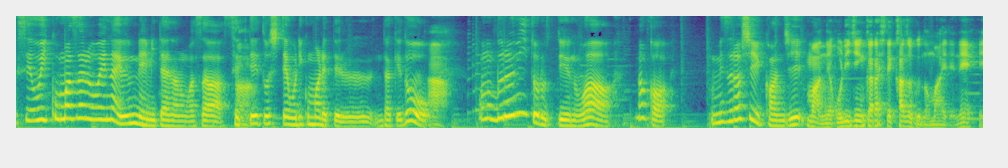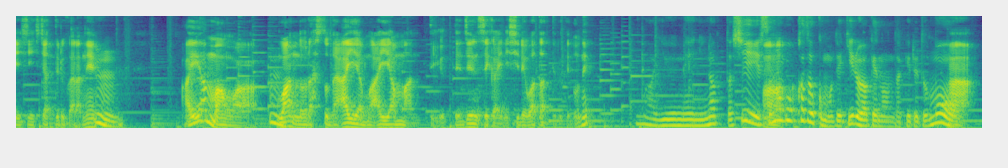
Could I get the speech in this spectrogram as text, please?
背負い込まざるを得ない運命みたいなのがさ、設定として織り込まれてるんだけど、あこのブルービートルっていうのは、なんか、珍しい感じ。まあね、オリジンからして家族の前でね、変身しちゃってるからね。うん。アイアンマンは、うんワンのラストでアイアムアイアンマンって言って全世界に知れ渡ってるけどね。まあ、有名になったし、その後家族もできるわけなんだけれども、ああ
